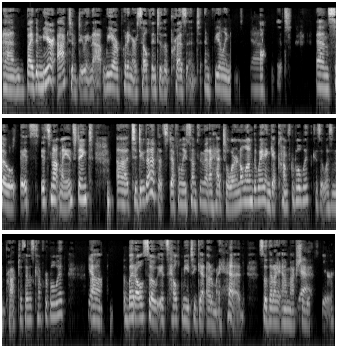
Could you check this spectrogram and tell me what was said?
And by the mere act of doing that, we are putting ourselves into the present and feeling Yeah. all of it. And so it's, it's not my instinct, uh, to do that. That's definitely something that I had to learn along the way and get comfortable with because it wasn't a practice I was comfortable with. Yeah. Um, but also it's helped me to get out of my head so that I am actually Yes. here.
